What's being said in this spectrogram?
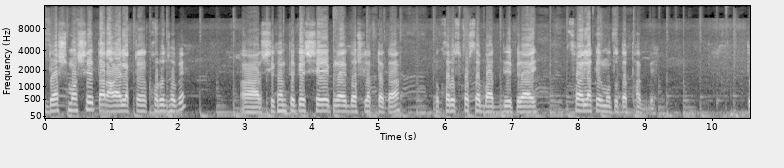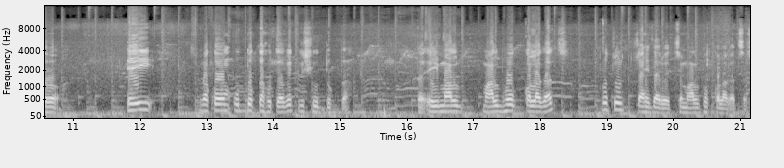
দশ মাসে তার আড়াই লাখ টাকা খরচ হবে। আর সেখান থেকে সে প্রায় দশ লাখ টাকা। তো খরচ খরচা বাদ দিয়ে প্রায় ছয় লাখের মতো তার থাকবে। তো এই রকম উদ্যোক্তা হতে হবে কৃষি উদ্যোক্তা। তো এই মাল মালভোগ কলা গাছ প্রচুর চাহিদা রয়েছে মালভোগ কলা গাছের।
